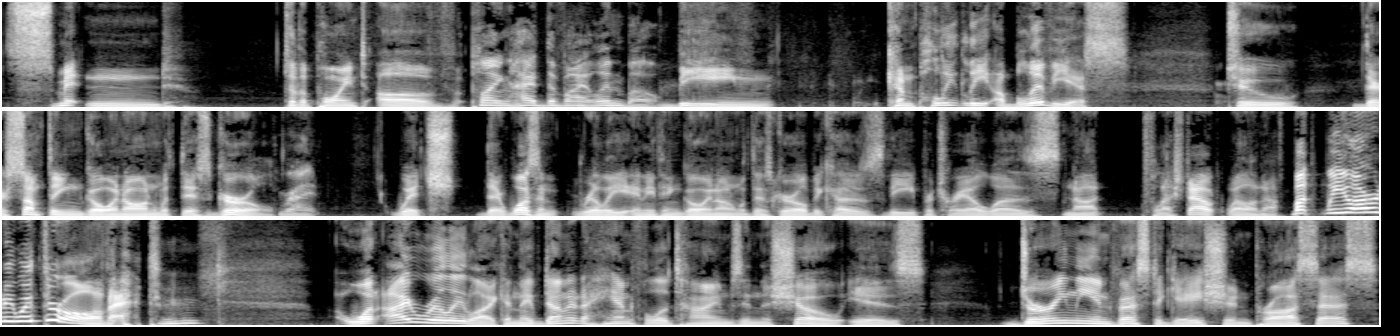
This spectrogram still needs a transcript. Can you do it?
smitten to the point of Playing Hide the Violin Bow. being completely oblivious to there's something going on with this girl. Right. which there wasn't really anything going on with this girl because the portrayal was not fleshed out well enough. But we already went through all of that. What I really like, and they've done it a handful of times in the show, is during the investigation process,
